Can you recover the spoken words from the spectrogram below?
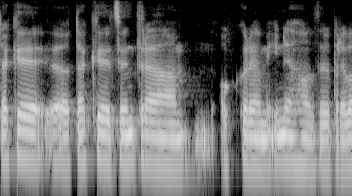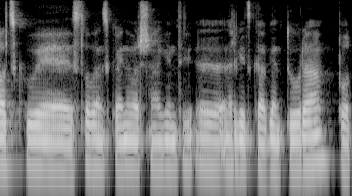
Také, také centra okrem iného teda prevádzkuje Slovenská inovačná energetická agentúra pod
